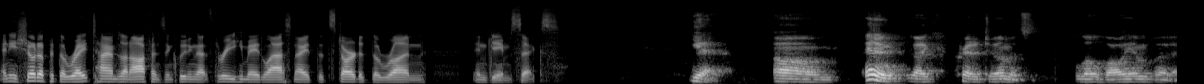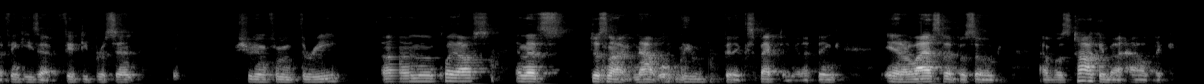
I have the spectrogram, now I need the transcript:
and he showed up at the right times on offense, including that three he made last night that started the run in game six. Yeah. Um, and like credit to him, it's low volume, but I think he's at 50% shooting from three uh, in the playoffs. And that's just not, not what we've been expecting. And I think in our last episode, I was talking about how like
